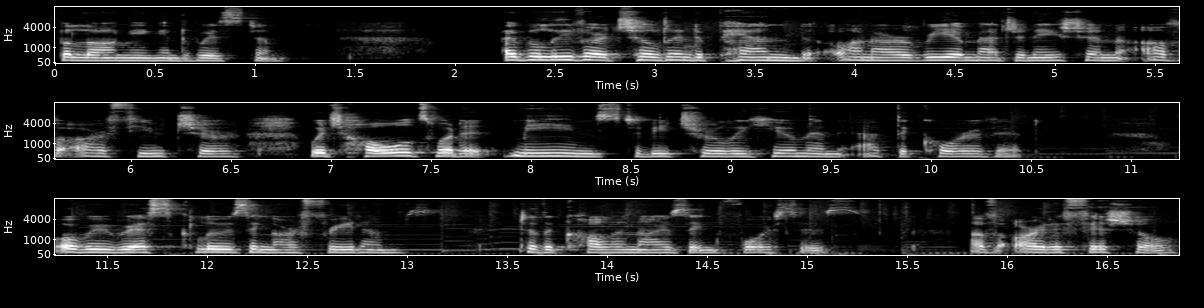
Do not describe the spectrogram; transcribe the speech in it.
belonging, and wisdom. I believe our children depend on our reimagination of our future, which holds what it means to be truly human at the core of it, or we risk losing our freedoms to the colonizing forces of artificial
